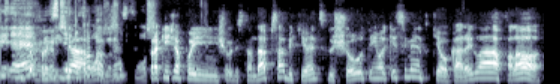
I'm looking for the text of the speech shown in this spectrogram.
É, então, para quem, já, né? quem já foi em show de stand-up, sabe que antes do show tem o aquecimento, que é o cara ir lá, falar, ó,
